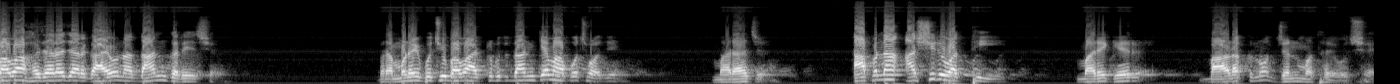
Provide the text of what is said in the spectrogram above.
બાબા હજાર હજાર ગાયોના દાન કરે છે. બ્રાહ્મણે પૂછ્યું બાબા આટલું બધું દાન કેમ આપો છો આજે? મહારાજ, આપના આશીર્વાદથી મારે ઘેર બાળકનો જન્મ થયો છે.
